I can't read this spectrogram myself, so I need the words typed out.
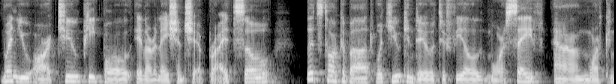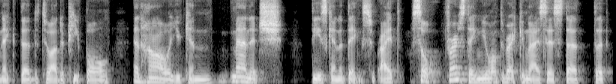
when you are two people in a relationship, right? So, let's talk about what you can do to feel more safe and more connected to other people and how you can manage these kind of things, right? So, first thing you want to recognize is that that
